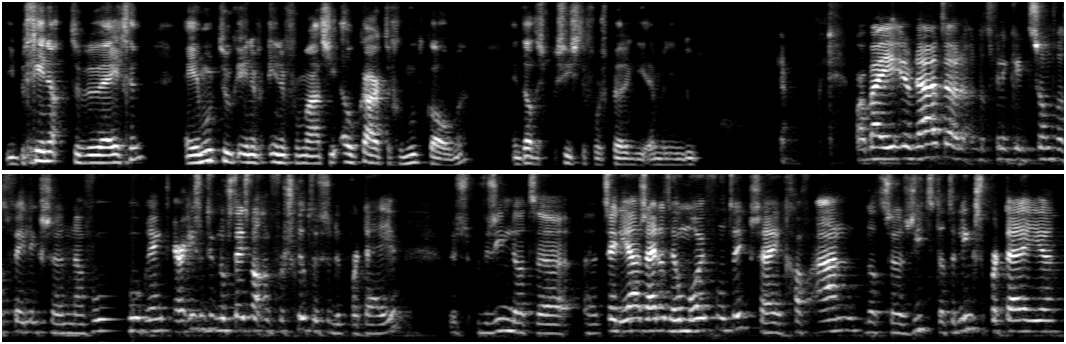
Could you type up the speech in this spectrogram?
die beginnen te bewegen. En je moet natuurlijk in, in informatie elkaar tegemoet komen. En dat is precies de voorspelling die Emmeline doet. Waarbij je inderdaad, uh, dat vind ik interessant wat Felix uh, naar voren brengt. Er is natuurlijk nog steeds wel een verschil tussen de partijen. Dus we zien dat uh, het CDA zei dat heel mooi, vond ik. Zij gaf aan dat ze ziet dat de linkse partijen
